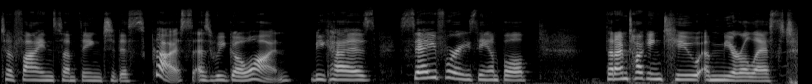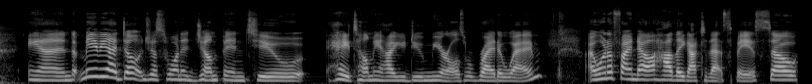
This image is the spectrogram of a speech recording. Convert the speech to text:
to find something to discuss as we go on. Because, say, for example, that I'm talking to a muralist and maybe I don't just want to jump into hey, tell me how you do murals right away. I want to find out how they got to that space. So,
